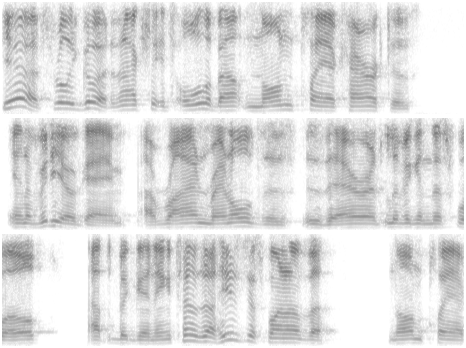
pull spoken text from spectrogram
Yeah, it's really good, and actually, it's all about non-player characters in a video game. Uh, Ryan Reynolds is, is there living in this world at the beginning. It turns out he's just one of the non-player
